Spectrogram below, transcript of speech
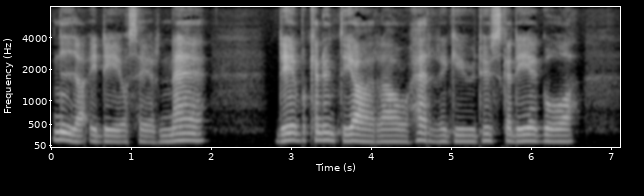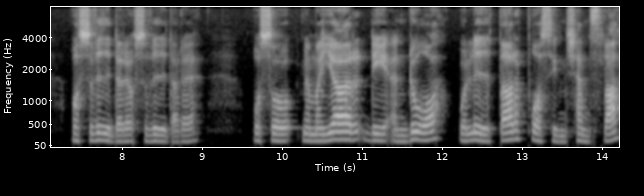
nya idé och säger nej. Det kan du inte göra och herregud hur ska det gå? Och så vidare och så vidare. Och så när man gör det ändå och litar på sin känsla.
